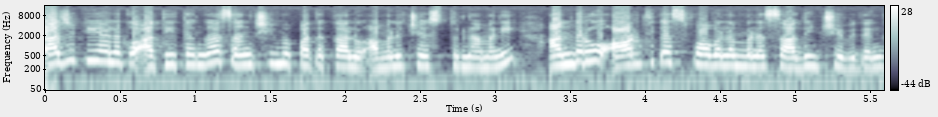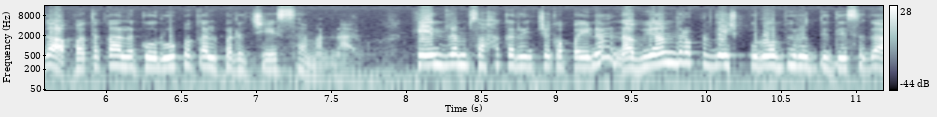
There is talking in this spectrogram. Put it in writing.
రాజకీయాలకు అతీతంగా సంక్షేమ పథకాలు అమలు చేస్తున్నామని అందరూ ఆర్థిక స్వావలంబన సాధించే విధంగా పథకాలకు రూపకల్పన చేశామన్నారు. కేంద్రం సహకరించకపోయినా నవ్యాంధ్రప్రదేశ్ పురోభివృద్ధి దిశగా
